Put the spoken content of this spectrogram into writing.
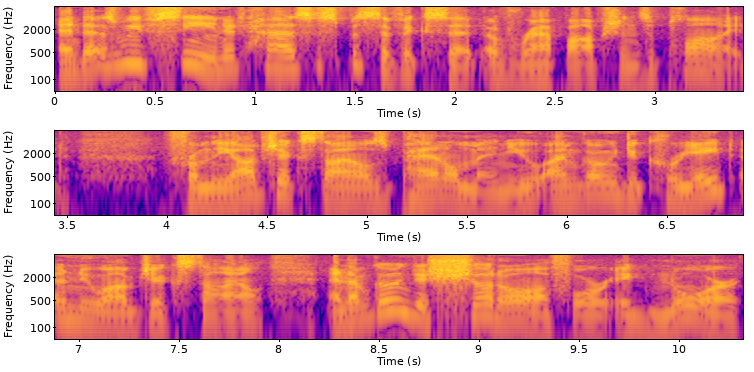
and as we've seen, it has a specific set of wrap options applied. From the Object Styles panel menu, I'm going to create a new object style, and I'm going to shut off or ignore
